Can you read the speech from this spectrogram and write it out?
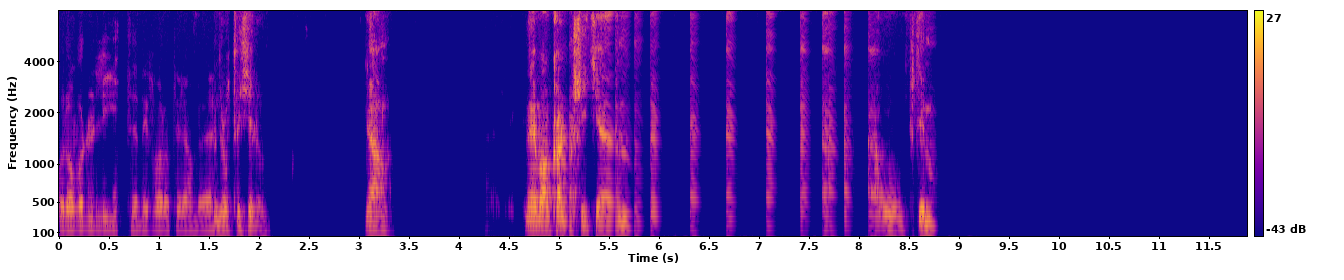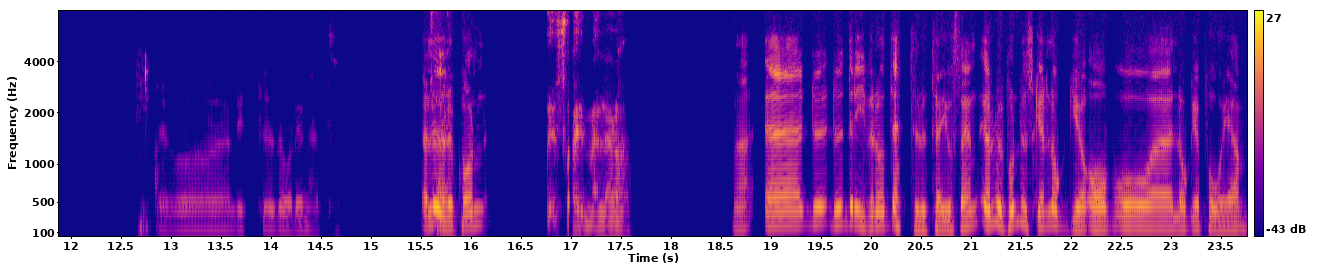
Og da var du liten i forhold til de andre? 108 kilo. Ja. Det var kanskje ikke optimalt. Det var litt eh, dårlig nett. Jeg lurer på en form, eller da. Nei. Eh, du, du driver og detter ut her, Jostein. Jeg lurer på om du skal logge av og eh, logge på igjen?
